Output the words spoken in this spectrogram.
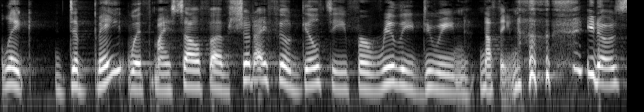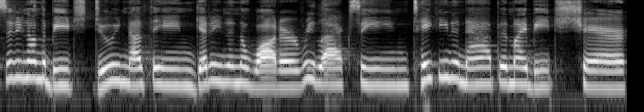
like debate with myself of should i feel guilty for really doing nothing? You know sitting on the beach doing nothing getting in the water relaxing taking a nap in my beach chair.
